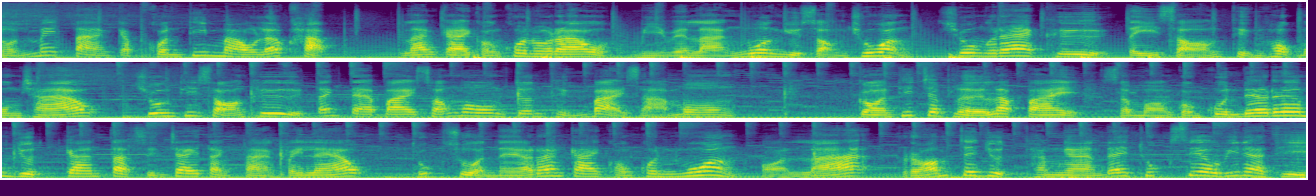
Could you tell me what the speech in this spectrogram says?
นนไม่ต่างกับคนที่เมาแล้วขับ ร่างกายของคนเรามีเวลาง่วงอยู่ 2 ช่วง ช่วงแรกคือตี2ถึง6โมงเช้า ช่วงที่ 2 คือตั้งแต่บ่าย2โมงจนถึงบ่าย3โมงก่อนที่จะเผลอหลับไป สมองของคุณได้เริ่มหยุดการตัดสินใจต่างๆ ไปแล้ว ทุกส่วนในร่างกายของคนง่วง อ่อนล้า พร้อมจะหยุดทำงานได้ทุกเสี้ยววินาที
